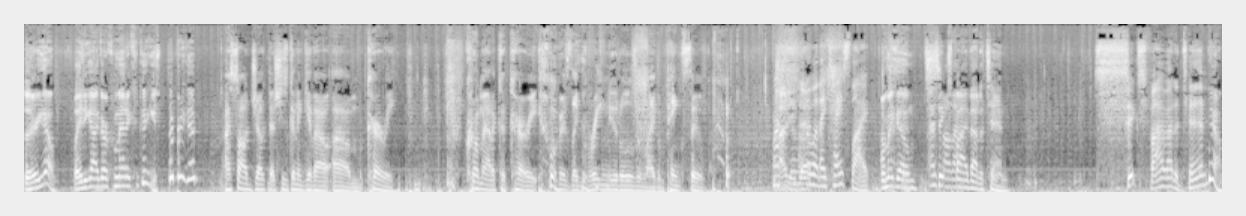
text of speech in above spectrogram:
So there you go. Lady Gaga Chromatica cookies. They're pretty good. I saw a joke that she's going to give out um, curry. Chromatica curry, where it's like green noodles and like a pink soup. I do don't know what they taste like. I'm going to go 6 5 out of 10. Six, five out of ten. Yeah.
